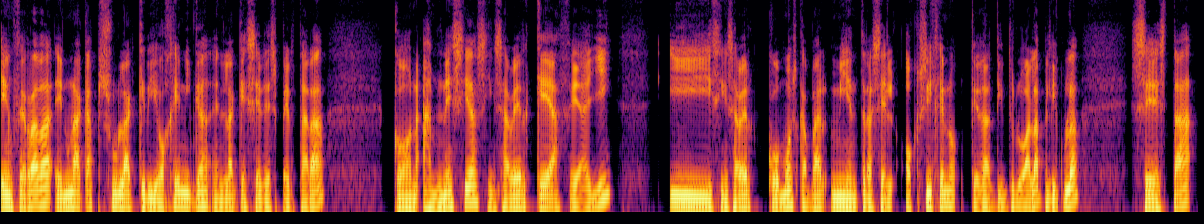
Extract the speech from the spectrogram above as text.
encerrada en una cápsula criogénica en la que se despertará con amnesia, sin saber qué hace allí y sin saber cómo escapar mientras el oxígeno que da título a la película se está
